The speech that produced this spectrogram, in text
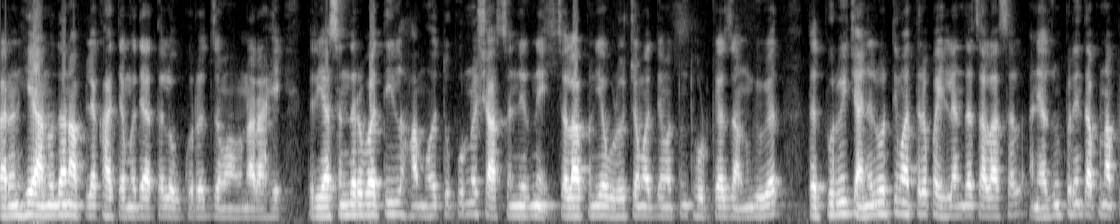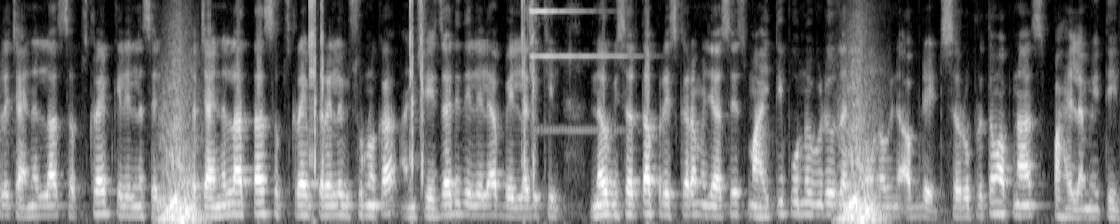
कारण हे अनुदान आपल्या खात्यामध्ये आता लवकरच जमा होणार आहे. तर या संदर्भातील हा महत्त्वपूर्ण शासन निर्णय चला आपण या व्हिडिओच्या माध्यमातून थोडक्यात जाणून घेऊयात. तत्पूर्वी चॅनलवरती मात्र पहिल्यांदाच आला असाल आणि अजूनपर्यंत आपण आपल्या चॅनलला सबस्क्राईब केलेलं नसेल तर चॅनलला आता सबस्क्राईब करायला विसरू नका आणि शेजारी दिलेल्या बेलला देखील न विसरता प्रेस करा. म्हणजे असेच माहितीपूर्ण व्हिडिओज आणि नवनवीन अपडेट सर्वप्रथम आपणास पाहायला मिळतील.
